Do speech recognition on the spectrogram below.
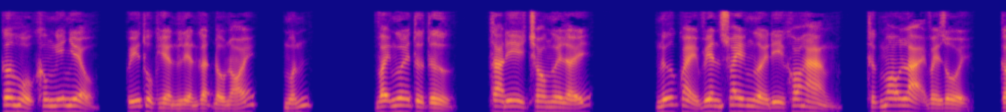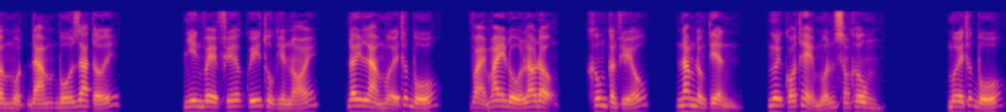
cơ hồ không nghĩ nhiều, quý thuộc hiền liền gật đầu nói, muốn. Vậy ngươi từ từ, ta đi cho ngươi lấy. Nữ quẩy viên xoay người đi kho hàng, thực mau lại về rồi, cầm một đám bố ra tới. Nhìn về phía quý thuộc hiền nói, đây là 10 thước bố, vải may đồ lao động, không cần phiếu, 5 đồng tiền, ngươi có thể muốn xong không? 10 thước bố,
